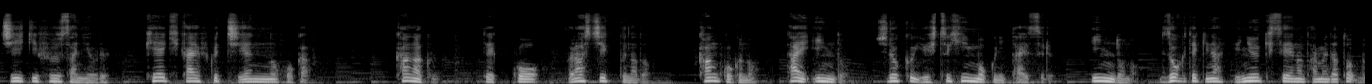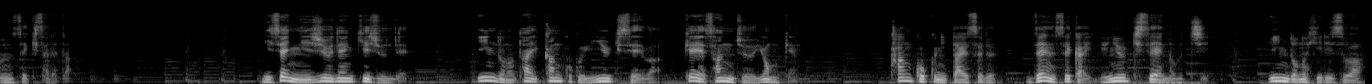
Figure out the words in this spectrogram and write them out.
地域封鎖による景気回復遅延のほか、科学、鉄鋼、プラスチックなど韓国の対インド主力輸出品目に対するインドの持続的な輸入規制のためだと分析された。2020年基準で、インドの対韓国輸入規制は計34件。韓国に対する全世界輸入規制のうち、インドの比率は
